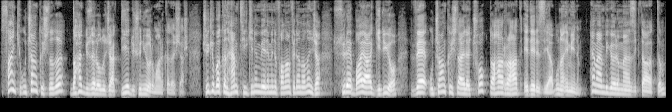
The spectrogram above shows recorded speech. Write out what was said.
sanki uçan kışlalı daha güzel olacak diye düşünüyorum arkadaşlar. Çünkü bakın hem tilkinin verimini falan filan alınca süre bayağı gidiyor ve uçan kışlayla çok daha rahat ederiz ya buna eminim. Hemen bir görünmezlik daha attım.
